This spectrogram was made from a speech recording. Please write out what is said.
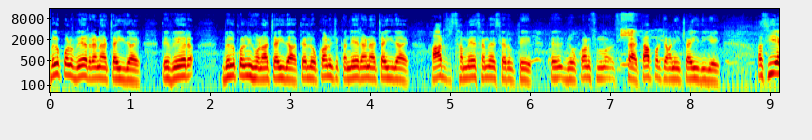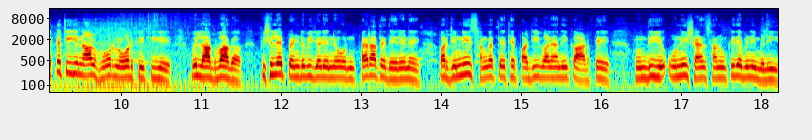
ਬਿਲਕੁਲ ਅਵੇਅਰ ਰਹਿਣਾ ਚਾਹੀਦਾ ਹੈ ਤੇ ਅਵੇਅਰ ਬਿਲਕੁਲ ਨਹੀਂ ਹੋਣਾ ਚਾਹੀਦਾ ਤੇ ਲੋਕਾਂ ਨੂੰ ਚੁਕੰਨੇ ਰਹਿਣਾ ਚਾਹੀਦਾ ਹੈ। ਹਰ ਸਮੇਂ-ਸਮੇਂ ਸਿਰ ਉੱਤੇ ਤੇ ਲੋਕਾਂ ਨੂੰ ਸਮ- ਸਹਾਇਤਾ ਪਹੁੰਚਾਉਣੀ ਚਾਹੀਦੀ ਹੈ ਅਸੀਂ ਇੱਕ ਚੀਜ਼ ਨਾਲ ਹੋਰ ਨੋਟ ਕੀਤੀ ਹੈ ਵੀ ਲਗਭਗ ਪਿਛਲੇ ਪਿੰਡ ਵੀ ਜਿਹੜੇ ਨੇ ਉਹ ਪਹਿਰਾ ਤੇ ਦੇ ਰਹੇ ਨੇ ਪਰ ਜਿੰਨੀ ਸੰਗਤ ਇੱਥੇ ਪਾਜੀ ਵਾਲਿਆਂ ਦੀ ਘਾਟ ਤੇ ਹੁੰਦੀ ਹੈ, ਉਨੀ ਸ਼ਾਇਦ ਸਾਨੂੰ ਕਿਤੇ ਵੀ ਨਹੀਂ ਮਿਲੀ।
